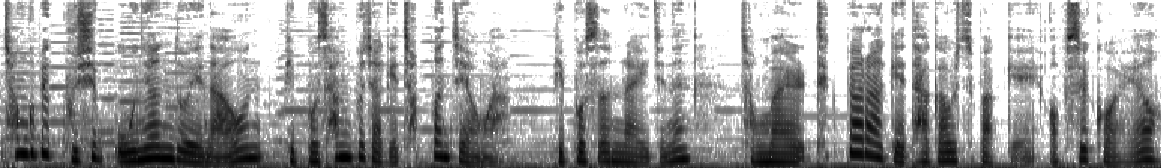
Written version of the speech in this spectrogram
1995년도에 나온 Before 3부작의 첫 번째 영화 Before Sunrise는 정말 특별하게 다가올 수밖에 없을 거예요.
